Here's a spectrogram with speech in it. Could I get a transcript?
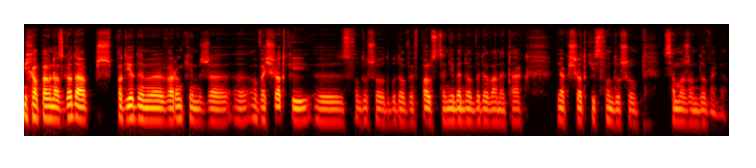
Michał, pełna zgoda pod jednym warunkiem, że e, owe środki z Funduszu Odbudowy w Polsce nie będą wydawane tak, jak środki z Funduszu Samorządowego.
